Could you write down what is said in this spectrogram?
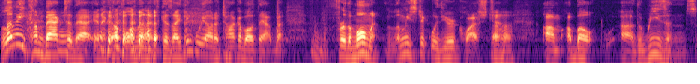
Let me come back to that in a couple of minutes because I think we ought to talk about that. But for the moment, let me stick with your question um, about uh, the reasons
